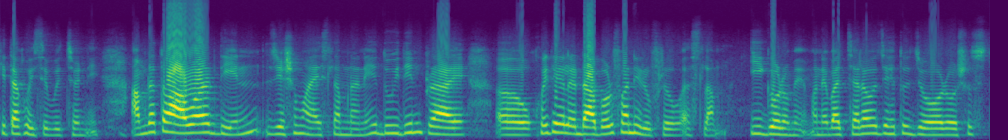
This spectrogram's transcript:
কিতা হয়েছে বুঝছেন? নি আমরা তো আওয়ার দিন যে সময় আসলাম নানি, দুই দিন প্রায় হইতে গেলে ডাবর ফানির উপরেও আসলাম। ই গরমে মানে বাচ্চারাও যেহেতু জ্বর, অসুস্থ,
